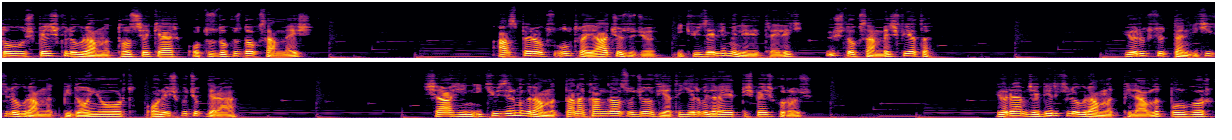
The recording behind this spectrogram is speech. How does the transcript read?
Doğuş 5 kilogramlık toz şeker 39.95. Asperox Ultra yağ çözücü 250 mililitrelik 3.95 fiyatı. Yörük sütten 2 kilogramlık bidon yoğurt 13,5 lira. Şahin 220 gramlık dana kangal sucuğun fiyatı 20 lira 75 kuruş. Yöremce 1 kilogramlık pilavlık bulgur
